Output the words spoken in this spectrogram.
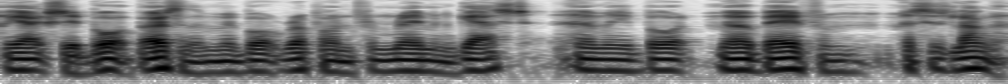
We actually bought both of them. We bought Ripon from Raymond Guest, and we bought Mo Bay from Mrs. Lunger.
